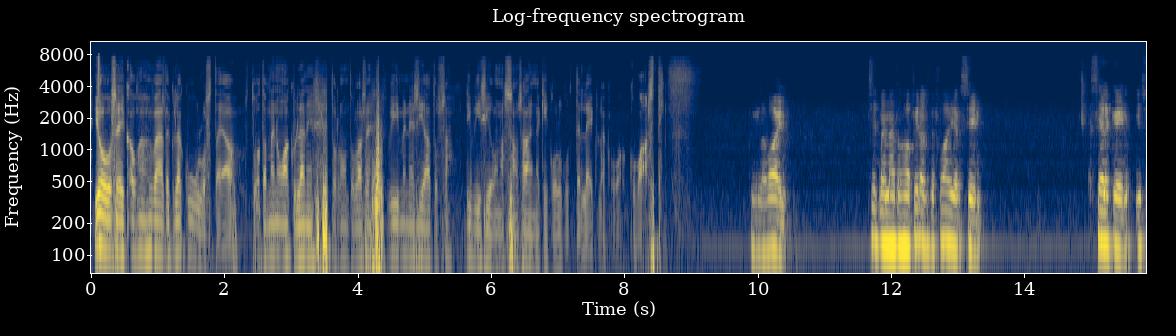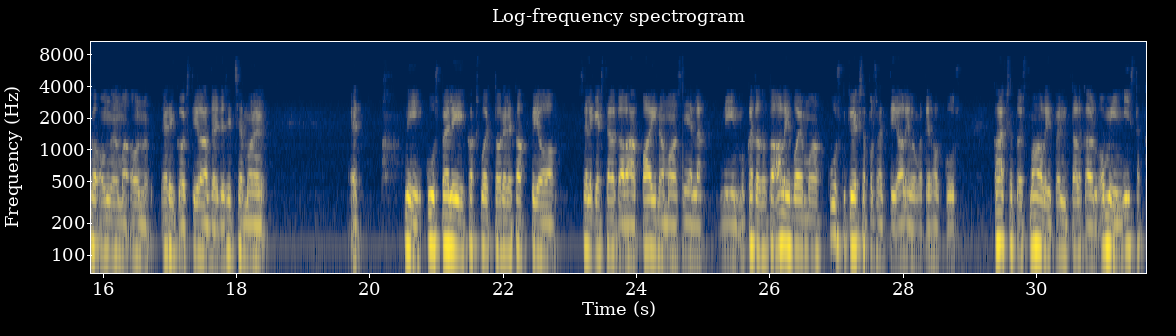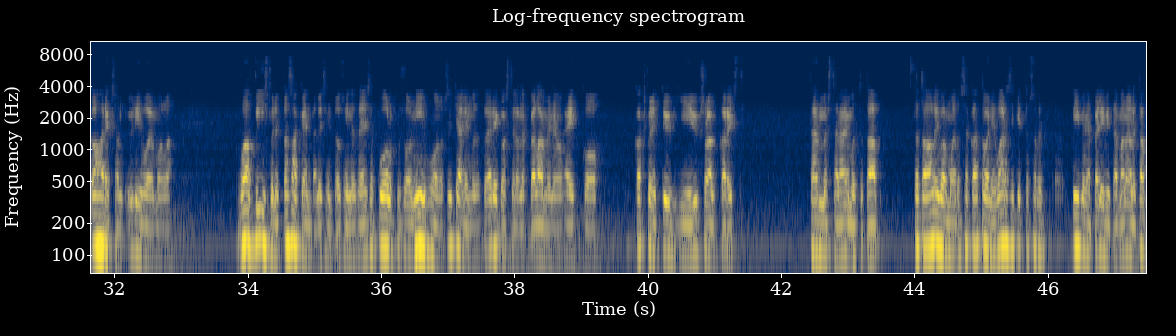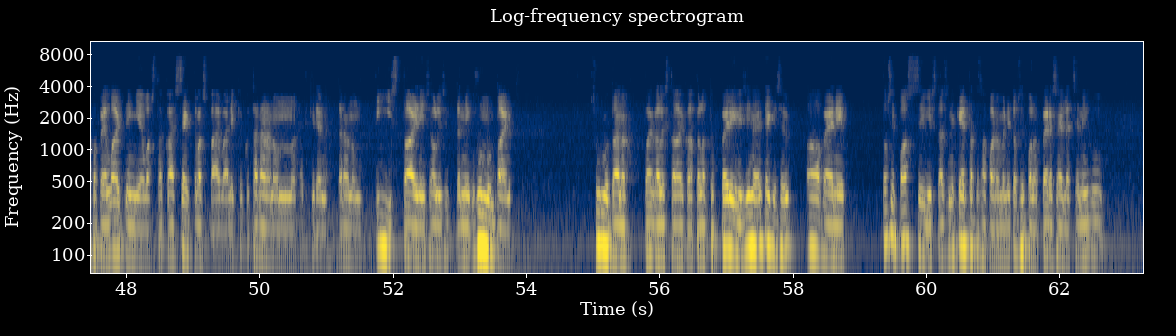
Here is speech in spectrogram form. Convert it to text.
Joo, se ei kauhean hyvältä kyllä kuulosta ja tuota menoa kyllä niin Torontolla se viimeinen sija tuossa divisioonassa on ainakin kolkuttelee kyllä kova, kovasti. Kyllä vain. Sitten mennään tuohon Philadelphia Flyersiin selkein iso ongelma on erikoistilanteet ja sitten semmoinen, että niin, kuusi peliä, kaksi voittoa, neljä tappioa, selkeästi alkaa vähän painamaan siellä, niin mun katsotaan tuota alivoimaa, 69 prosenttia alivoimatehokkuus, 18 maalia pennit alkaa olla omiin, niistä kahdeksan ylivoimalla, vaan viisi mennyt tasakentällisin tosin, joten ei se puolustus ole niin huono sikäli, mutta tuo erikoistilanne pelaaminen on heikkoa, kaksi mennyt tyhjiä, yksi rankkaristi, tämmöistä näin, mutta tota, tota alivoimaa tuossa katoin, niin varsinkin tuossa oli viimeinen peli, mitä mä näin, oli Tampa Bay Lightningia vastaan 27. päivä, eli kun tänään on, hetkinen, tänään on tiistai, niin se oli sitten niin kuin sunnuntain, sunnuntaina paikallista aikaa pelattu peli, niin siinä etenkin se AV, niin tosi passiivista, sinne kenttätasapaino meni tosi paljon perseille, että se niin kuin,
